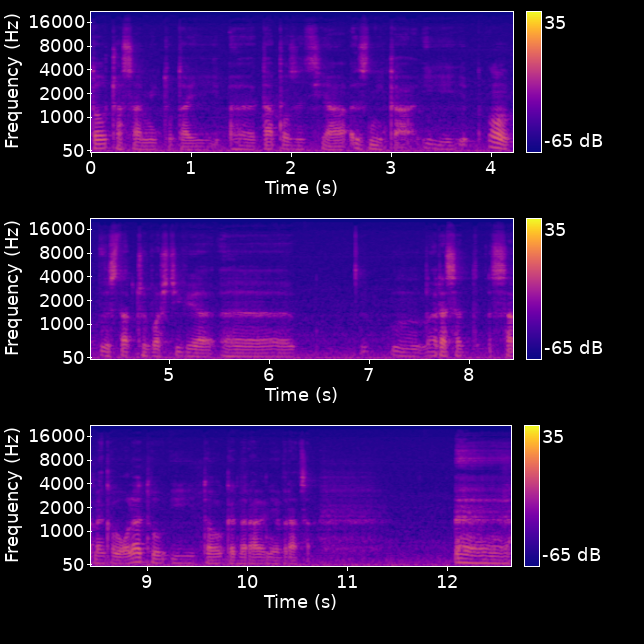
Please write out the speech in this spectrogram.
to czasami tutaj e, ta pozycja znika i no, wystarczy właściwie reset samego walletu i to generalnie wraca. E,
